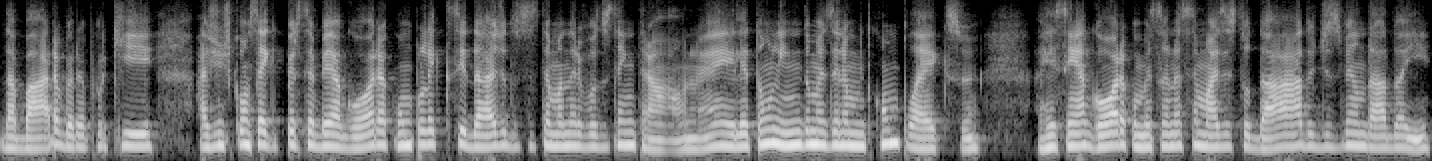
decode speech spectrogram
da Bárbara, porque a gente consegue perceber agora a complexidade do sistema nervoso central, né? Ele é tão lindo, mas ele é muito complexo recém agora começando a ser mais estudado e desvendado aí.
